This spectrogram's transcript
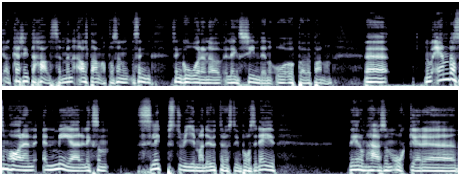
ja, kanske inte halsen, men allt annat och sen, sen, sen går den över, längs kinden och upp över pannan. Eh, de enda som har en, en mer liksom slipstreamad utrustning på sig, det är ju det är de här som åker eh,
